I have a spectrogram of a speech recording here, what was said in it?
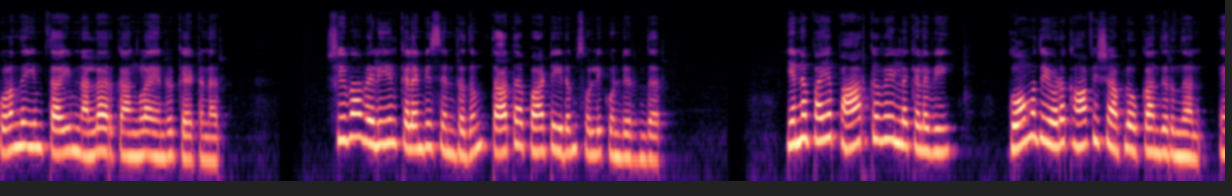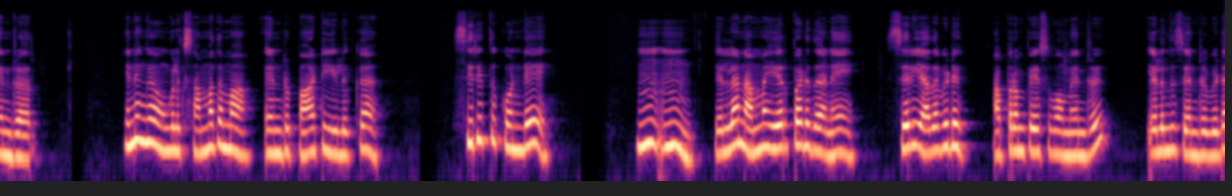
குழந்தையும் தாயும் நல்லா இருக்காங்களா? என்று கேட்டனர். சிவா வெளியில் கிளம்பி சென்றதும் தாத்தா பாட்டியிடம் சொல்லி கொண்டிருந்தார். என்ன பைய பார்க்கவே இல்லை கிளவி கோமதியோட காஃபி ஷாப்பில் உட்காந்துருந்தான் என்றார். என்னங்க உங்களுக்கு சம்மதமா? என்று பாட்டி இழுக்க. சிரித்து கொண்டே ம் ம் எல்லாம் நம்ம ஏற்பாடு தானே சரி அதை விடு. அப்புறம் பேசுவோம் என்று எழுந்து சென்று விட.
